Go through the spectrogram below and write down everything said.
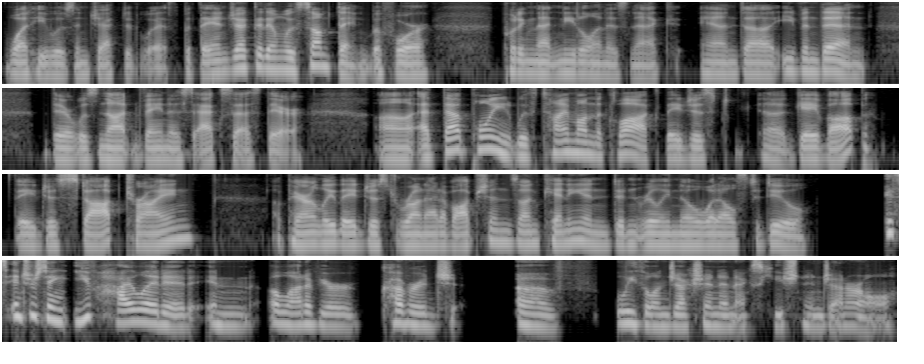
what he was injected with, but they injected him with something before putting that needle in his neck. And uh, even then, there was not venous access there. Uh, at that point, with time on the clock, they just uh, gave up. They just stopped trying. Apparently, they just run out of options on Kenny and didn't really know what else to do. It's interesting. You've highlighted in a lot of your coverage of lethal injection and execution in general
